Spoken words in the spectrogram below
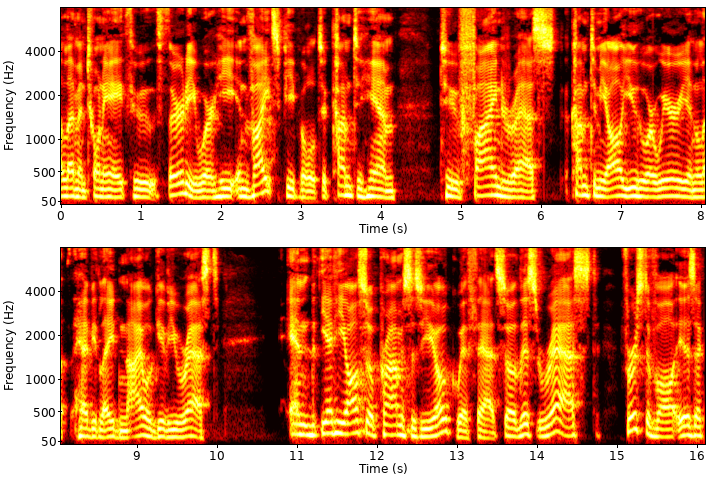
11 28 through 30 where he invites people to come to him to find rest. Come to me all you who are weary and heavy laden i will give you rest. And yet he also promises a yoke with that. So this rest first of all, is a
